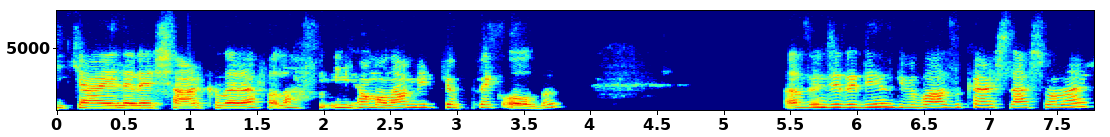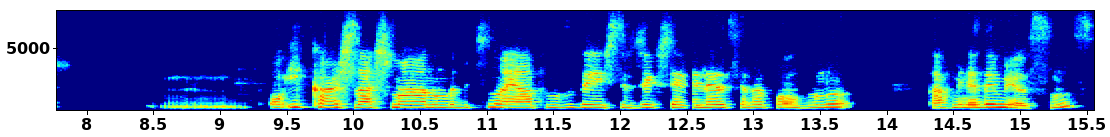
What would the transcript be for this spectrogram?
hikayelere, şarkılara falan ilham olan bir köpek oldu. Az önce dediğiniz gibi bazı karşılaşmalar o ilk karşılaşma anında bütün hayatınızı değiştirecek şeylere sebep olduğunu tahmin edemiyorsunuz.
